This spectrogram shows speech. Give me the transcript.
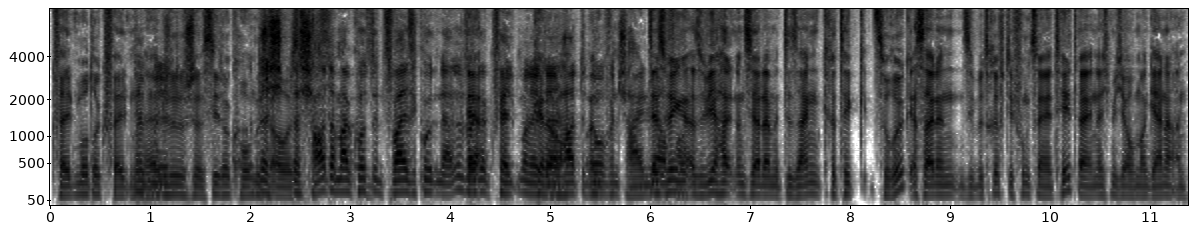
gefällt mir oder gefällt mir nicht, das sieht doch komisch das, aus. Das schaut er mal kurz in zwei Sekunden an und sagt, ja, gefällt mir nicht, genau. der einen doofen Schein. Deswegen, also wir halten uns ja damit Designkritik zurück, es sei denn, sie betrifft die Funktionalität. Da erinnere ich mich auch mal gerne an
